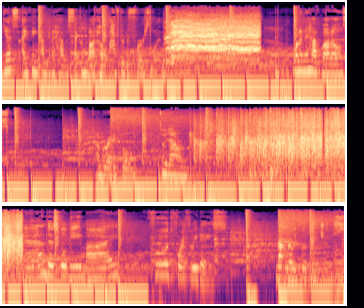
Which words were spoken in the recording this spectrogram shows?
Yes, I think I'm gonna have a second bottle after the first one. One and a half bottles. I'm already full. Two down. And this will be my food for three days. Not really food, but juice.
